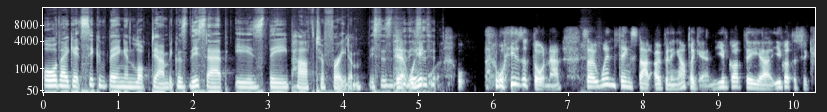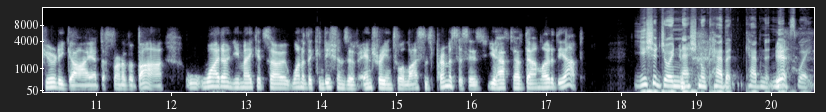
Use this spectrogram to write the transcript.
or they get sick of being in lockdown because this app is the path to freedom. This is yeah. This well, is, well, here's a thought, Nat. So when things start opening up again, you've got the uh, you've got the security guy at the front of a bar. Why don't you make it so one of the conditions of entry into a licensed premises is you have to have downloaded the app? You should join National Cabinet Cabinet next week.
